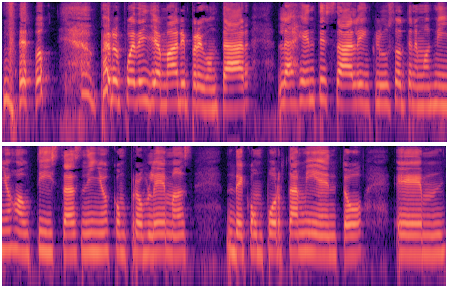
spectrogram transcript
pero, pueden llamar y preguntar. La gente sale, incluso tenemos niños autistas, niños con problemas de comportamiento em,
